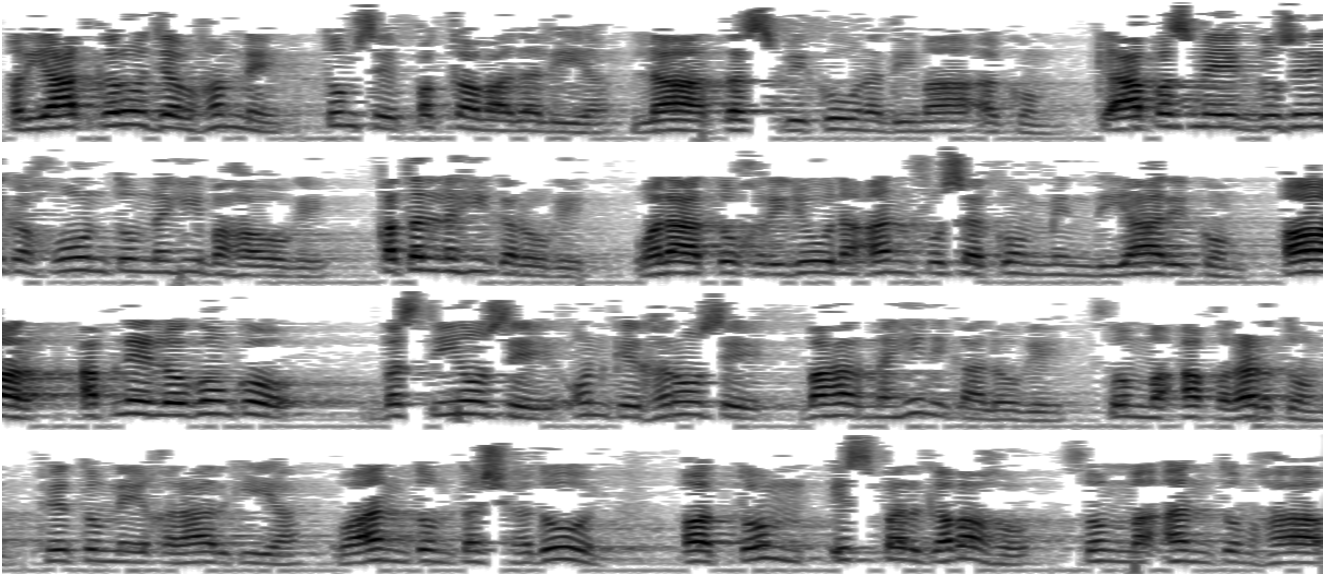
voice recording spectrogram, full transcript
اور یاد کرو جب ہم نے تم سے پکا وعدہ لیا۔ لا تصفیکون دما اکم کہ آپس میں ایک دوسرے کا خون تم نہیں بہاؤ گے، قتل نہیں کرو گے۔ ولا تخرجون انفسکم من دیارکم اور اپنے لوگوں کو بستیوں سے، ان کے گھروں سے باہر نہیں نکالو گے تم اقرر تم پھر تم نے اقرار کیا۔ وہ ان تم تشہدون اور تم اس پر گواہ ہو۔ تم ان تم ہا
